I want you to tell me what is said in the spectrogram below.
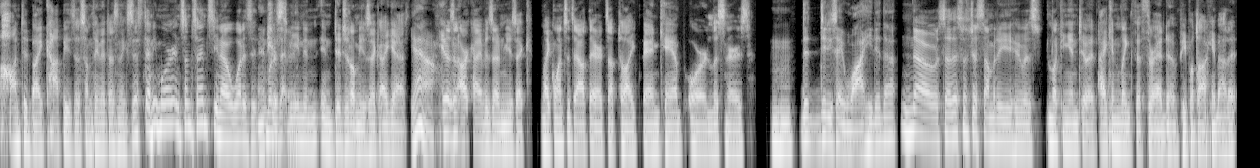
haunted by copies of something that doesn't exist anymore in some sense. You know, what is it? What does that mean in, in digital music, I guess? Yeah. He doesn't archive his own music. Like once it's out there, it's up to like Bandcamp or listeners. Mm-hmm. Did Did he say why he did that? No. So this was just somebody who was looking into it. I can link the thread of people talking about it.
